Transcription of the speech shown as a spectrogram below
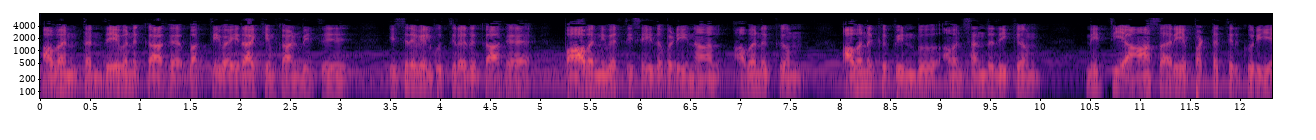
அவன் தன் தேவனுக்காக பக்தி வைராக்கியம் காண்பித்து இஸ்ரேவேல் புத்திரருக்காக பாவ நிவர்த்தி செய்தபடியினால் அவனுக்கும் அவனுக்கு பின்பு அவன் சந்ததிக்கும் நித்திய ஆசாரிய பட்டத்திற்குரிய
